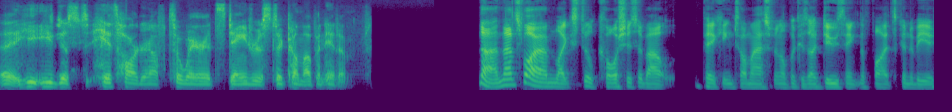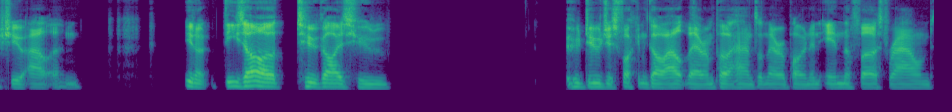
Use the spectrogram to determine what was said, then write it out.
Uh, he he just hits hard enough to where it's dangerous to come up and hit him. No, and that's why I'm like still cautious about picking Tom Aspinall because I do think the fight's going to be a shootout, and you know these are two guys who who do just fucking go out there and put hands on their opponent in the first round.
